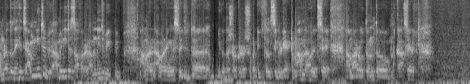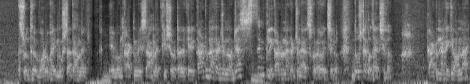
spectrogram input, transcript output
আমরা তো দেখেছি, আমি নিজে আমি নিজে সাফারার আমি নিজে ভিক্টিম আমার আমার এগেনস্ট বিগত সরকারের সময় ডিজিটাল সিকিউরিটি একটা মামলা হয়েছে। আমার অত্যন্ত কাছের শ্রদ্ধেয় বড় ভাই মুশতাক আহমেদ এবং কার্টুনিস্ট আহমেদ কিশোর তাদেরকে কার্টুন আঁকার জন্য জাস্ট সিম্পলি কার্টুন আঁকার জন্য অ্যারেস্ট করা হয়েছিল। দোষটা কোথায় ছিল? কার্টুন আঁকে কি অন্যায়?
